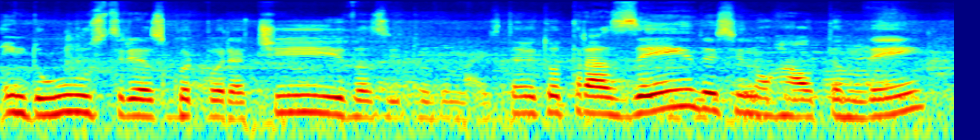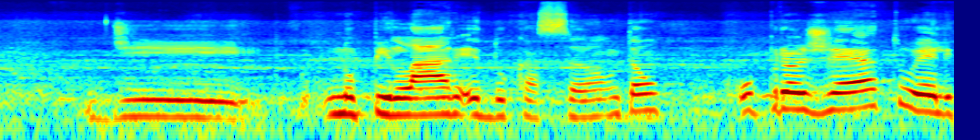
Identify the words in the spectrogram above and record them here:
em indústrias corporativas e tudo mais. Então, eu estou trazendo esse know-how também de, no pilar educação. Então, o projeto ele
